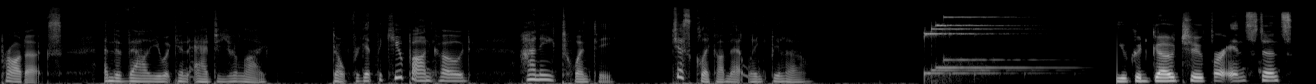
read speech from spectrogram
products and the value it can add to your life. Don't forget the coupon code HONEY20. Just click on that link below. You could go to, for instance,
